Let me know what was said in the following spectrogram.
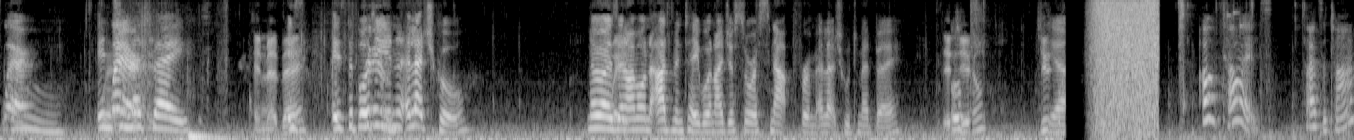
Where? into Where? med bay. In med Is, is the body in electrical? No, as in I'm on admin table and I just saw a snap from electrical to med bay. Did Oops. you? Yeah. Oh, tides. Tides of time?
